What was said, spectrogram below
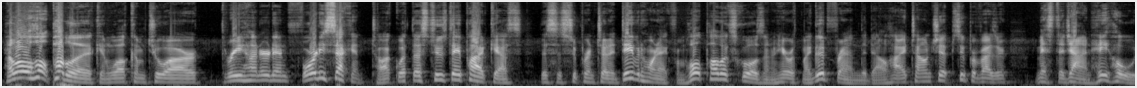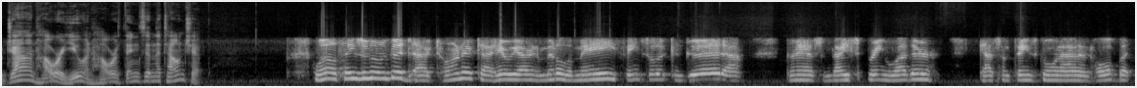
Hello, Holt Public, and welcome to our 342nd Talk With Us Tuesday podcast. This is Superintendent David Hornak from Holt Public Schools, and I'm here with my good friend, the Delhi Township Supervisor, Mr. John. Hayhoe, John, how are you, and how are things in the township? Well, things are going good, Dr. Hornak. Uh, here we are in the middle of May. Things are looking good. Uh, going to have some nice spring weather. Got some things going on in Holt. But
